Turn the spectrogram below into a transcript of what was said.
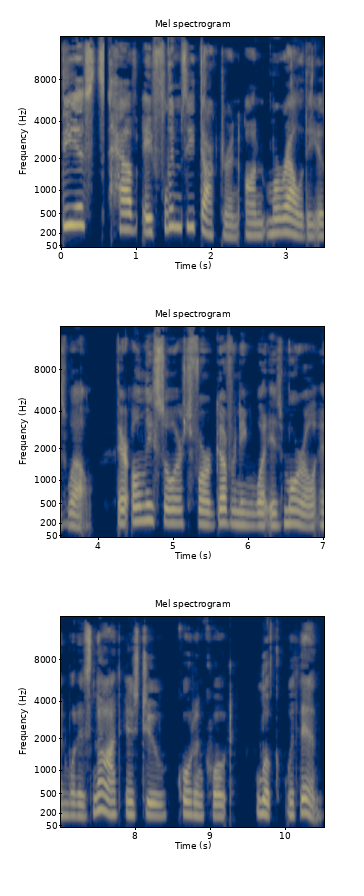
Deists have a flimsy doctrine on morality as well. Their only source for governing what is moral and what is not is to, unquote, look within.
